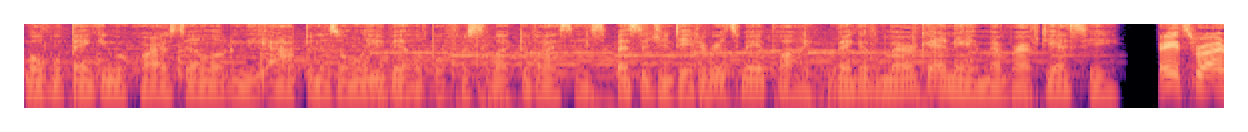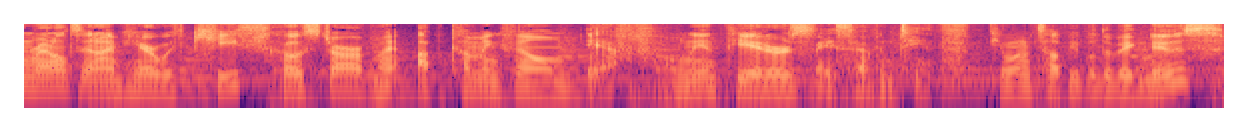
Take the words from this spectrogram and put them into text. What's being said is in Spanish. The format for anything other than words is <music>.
Mobile banking requires downloading the app and is only available for select devices. Message and data rates may apply. Bank of America and a member FDIC. Hey, it's Ryan Reynolds, and I'm here with Keith, co-star of my upcoming film, If, only in theaters May 17th. Do you want to tell people the big news?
